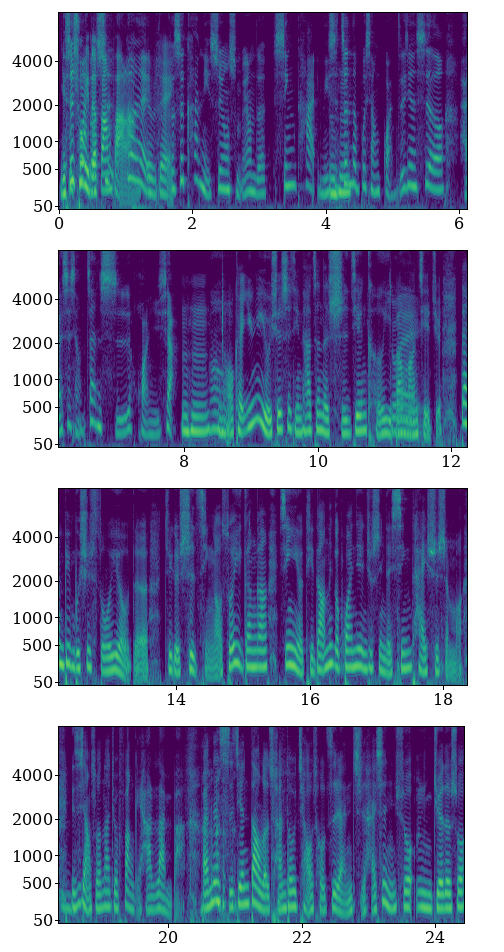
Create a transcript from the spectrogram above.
也是处理的方法啦，对，对不对？可是看你是用什么样的心态，你是真的不想管这件事了，嗯、还是想暂时缓一下？嗯哼嗯，OK，因为有些事情它真的时间可以帮忙解决，但并不是所有的这个事情哦。所以刚刚心怡有提到那个关键就是你的心态是什么。嗯你是想说，那就放给他烂吧，反正时间到了，船到桥头自然直。还是你说，嗯，你觉得说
